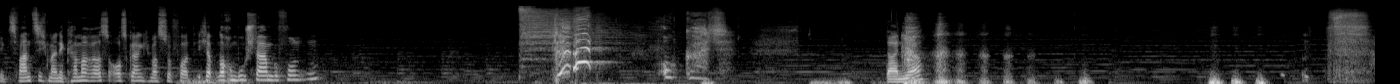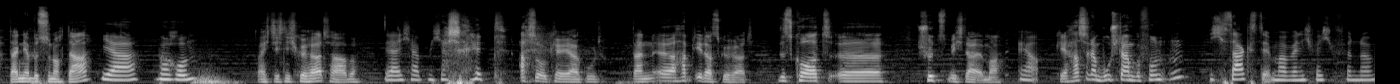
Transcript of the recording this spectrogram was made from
Okay, 20, meine Kamera ist ausgegangen. Ich mach sofort. Ich habe noch einen Buchstaben gefunden. Oh Gott. Danja? Danja, bist du noch da? Ja, warum? Weil ich dich nicht gehört habe. Ja, ich habe mich erschreckt. Ach so, okay, ja, gut. Dann äh, habt ihr das gehört. Discord, äh, schützt mich da immer. Ja. Okay, hast du dann Buchstaben gefunden? Ich sag's dir immer, wenn ich welche finde.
